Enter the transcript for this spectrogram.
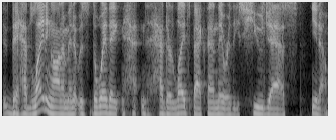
they had lighting on them, and it was the way they ha- had their lights back then. They were these huge ass, you know,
